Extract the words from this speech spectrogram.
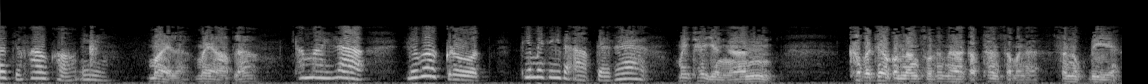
จ้าจะเฝ้าของเอง ไม่ละไม่อาบแล้วทำไมล่ะ หรือว่าโกรธที่ไม่ได้ไปอาบแต่แรก ไม่ใช่อย่างนั้นข้าพเจ้ากำลังสนทนากับท่านสมณะ สนุกดีอะ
